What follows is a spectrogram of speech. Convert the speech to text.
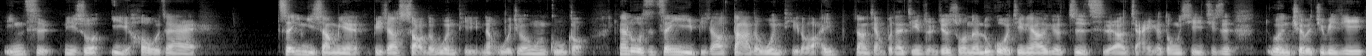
因此你说以后在争议上面比较少的问题，那我就会问 Google。那如果是争议比较大的问题的话，哎，这样讲不太精准。就是说呢，如果我今天要一个致辞，要讲一个东西，其实问 ChatGPT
